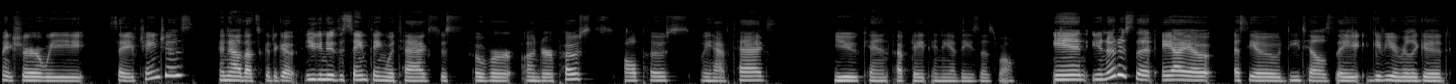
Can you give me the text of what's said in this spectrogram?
Make sure we save changes and now that's good to go. You can do the same thing with tags just over under posts, all posts, we have tags. You can update any of these as well. And you notice that AIO SEO details, they give you a really good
